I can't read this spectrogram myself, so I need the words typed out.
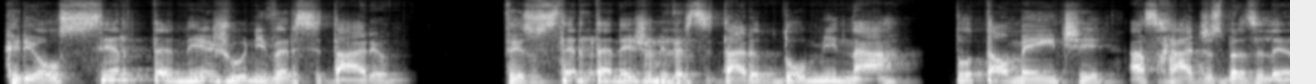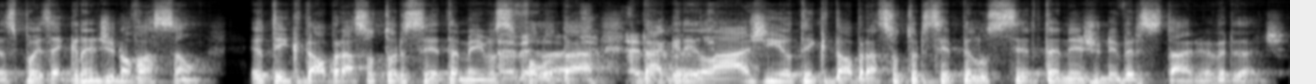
Criou o sertanejo universitário fez o sertanejo universitário dominar totalmente as rádios brasileiras. Pois é, grande inovação. Eu tenho que dar o braço a torcer também. Você é falou da, é da grilagem, eu tenho que dar o braço a torcer pelo sertanejo universitário, é verdade.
